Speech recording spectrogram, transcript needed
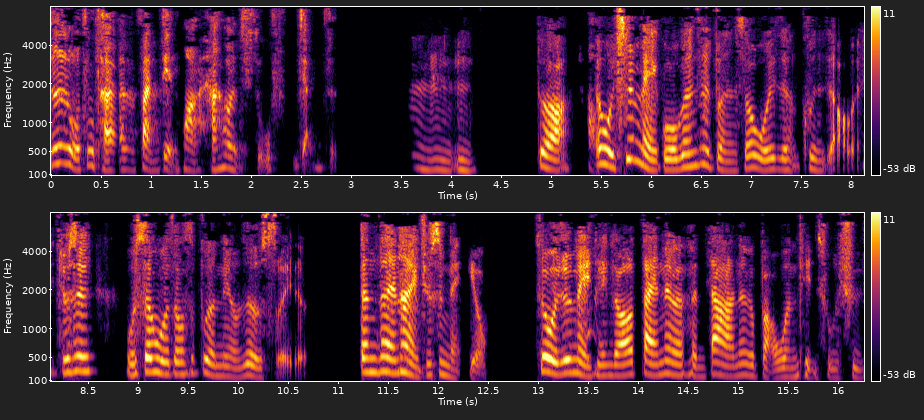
就是我住台湾的饭店的话，它会很舒服这样子。嗯嗯嗯，对啊。哎、欸，我去美国跟日本的时候，我一直很困扰。哎，就是我生活中是不能没有热水的，但在那里就是没有，所以我就每天都要带那个很大的那个保温瓶出去，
